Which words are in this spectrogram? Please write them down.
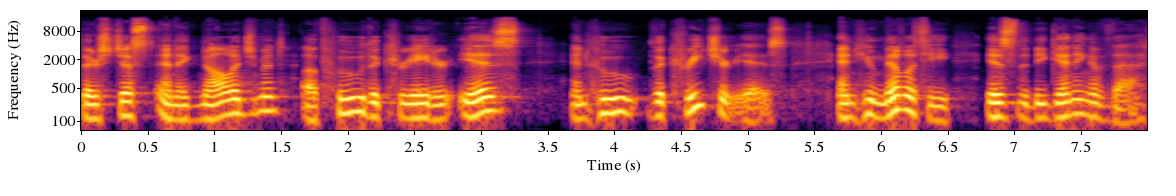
there's just an acknowledgement of who the Creator is and who the creature is. And humility is the beginning of that.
